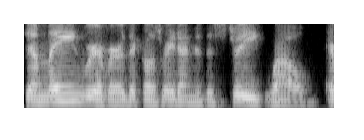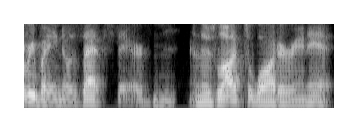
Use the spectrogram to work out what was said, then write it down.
The main river that goes right under the street, well, everybody knows that's there, Mhm. and there's lots of water in it.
